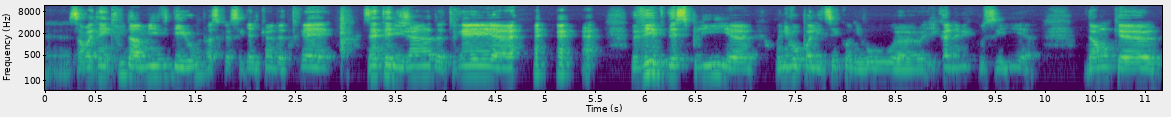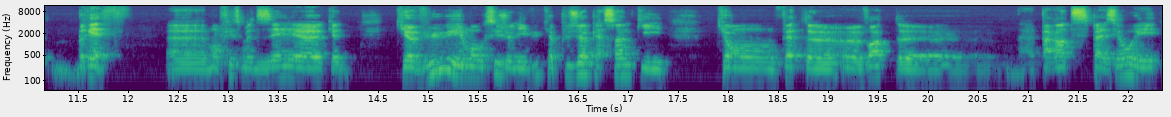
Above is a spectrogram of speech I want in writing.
euh, ça va être inclus dans mes vidéos parce que c'est quelqu'un de très intelligent, de très euh, vif d'esprit euh, au niveau politique, au niveau économique aussi. Donc, bref, mon fils me disait qu'il a vu, et moi aussi je l'ai vu, qu'il y a plusieurs personnes qui, qui ont fait un, vote par anticipation et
